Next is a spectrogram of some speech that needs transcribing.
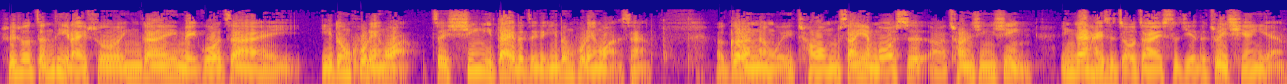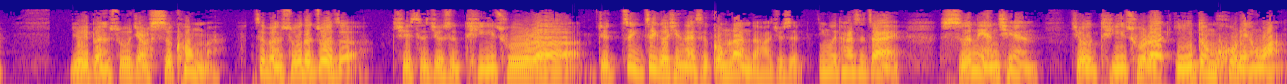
所以说整体来说，应该美国在移动互联网这新一代的这个移动互联网上，我个人认为从商业模式啊创新性。应该还是走在世界的最前沿。有一本书叫《失控》嘛，这本书的作者其实就是提出了，就这这个现在是公认的哈，就是因为他是在十年前就提出了移动互联网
